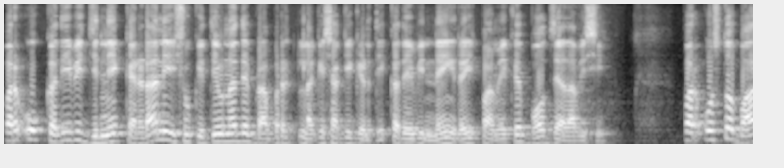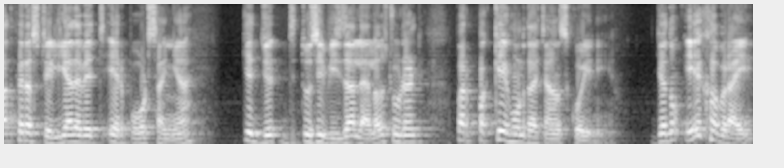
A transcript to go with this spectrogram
ਪਰ ਉਹ ਕਦੀ ਵੀ ਜਿੰਨੇ ਕੈਨੇਡਾ ਨੇ ਇਸ਼ੂ ਕੀਤੇ, ਉਹਨਾਂ ਦੇ ਬਰਾਬਰ ਲਾਗੇ ਛਾਗੇ ਗਿਣਤੀ ਕਦੇ ਵੀ ਨਹੀਂ ਰਹੀ, ਭਾਵੇਂ ਕਿ ਬਹੁਤ ਜ਼ਿਆਦਾ ਵੀ ਸੀ। ਪਰ ਉਸ ਤੋਂ ਬਾਅਦ ਫਿਰ ਆਸਟ੍ਰੇਲੀਆ ਦੇ ਵਿੱਚ ਇਹ ਰਿਪੋਰਟਸ ਆਈਆਂ ਕਿ ਜ- ਤੁਸੀਂ ਵੀਜ਼ਾ ਲੈ ਲਓ ਸਟੂਡੈਂਟ, ਪਰ ਪੱਕੇ ਹੋਣ ਦਾ ਚਾਂਸ ਕੋਈ ਨਹੀਂ ਹੈ। ਜਦੋਂ ਇਹ ਖਬਰ ਆਈ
